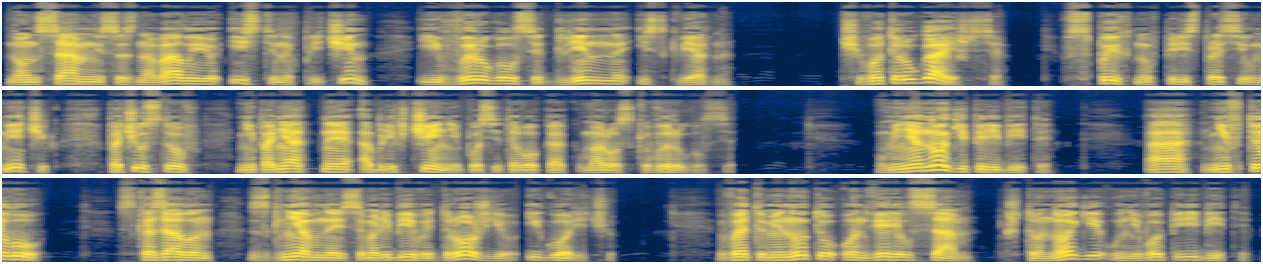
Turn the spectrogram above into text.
но он сам не сознавал ее истинных причин и выругался длинно и скверно. — Чего ты ругаешься? — вспыхнув, переспросил Мечик, почувствовав непонятное облегчение после того, как Морозко выругался. — У меня ноги перебиты, а не в тылу, — сказал он с гневной самолюбивой дрожью и горечью. В эту минуту он верил сам, что ноги у него перебиты,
